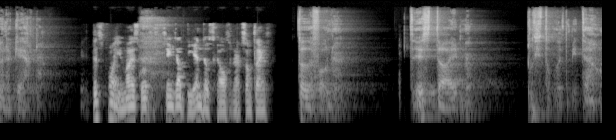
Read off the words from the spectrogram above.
and again. At this point, you might as well just change out the endoskeleton or something. Telephone. This time, please don't let me down.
